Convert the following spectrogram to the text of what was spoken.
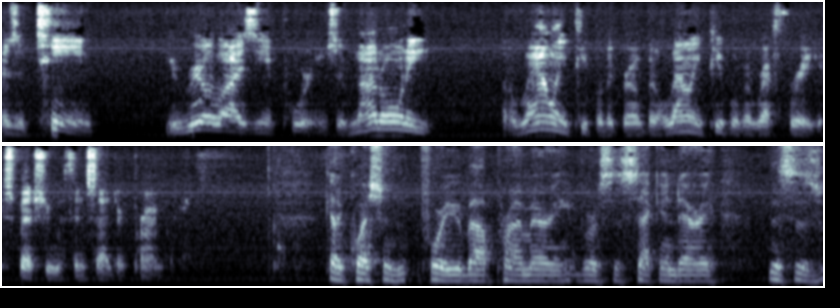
as a team you realize the importance of not only allowing people to grow, but allowing people to referee, especially with inside their primary. Got a question for you about primary versus secondary. This is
